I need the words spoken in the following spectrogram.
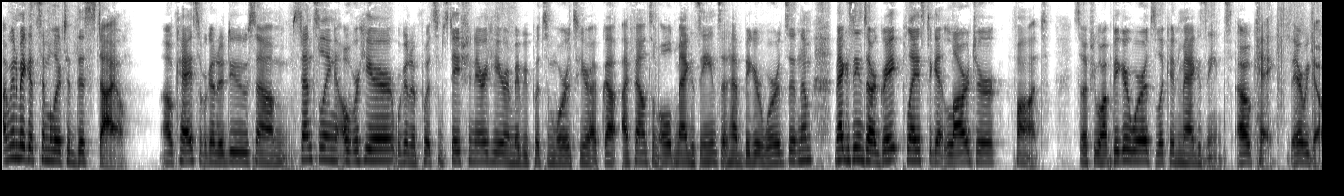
I'm going to make it similar to this style. Okay, so we're to do some stenciling over here. We're to put some stationery here and maybe put some words here. I've got, I found some old magazines that have bigger words in them. Magazines are a great place to get larger font. So if you want bigger words, look in magazines. Okay, there we go.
